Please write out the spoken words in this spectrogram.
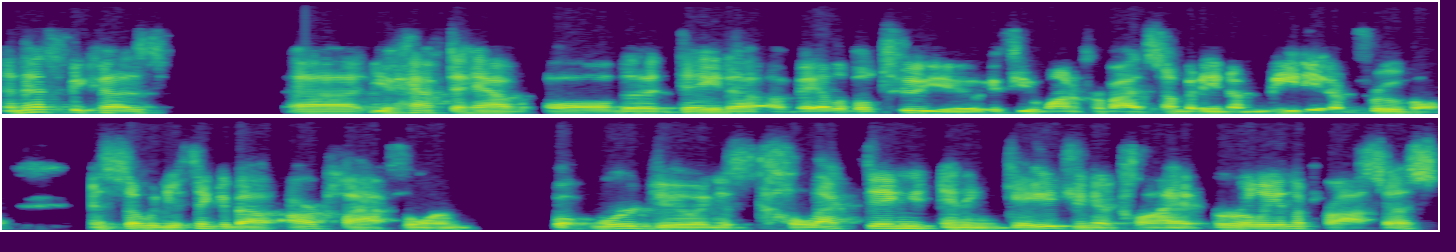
And that's because uh, you have to have all the data available to you if you want to provide somebody an immediate approval. And so when you think about our platform, what we're doing is collecting and engaging a client early in the process,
